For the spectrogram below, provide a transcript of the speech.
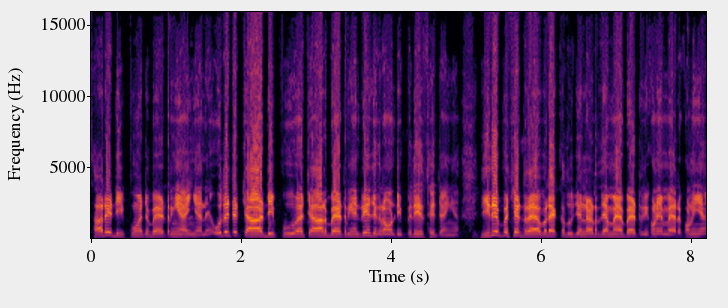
ਸਾਰੇ ਡੀਪੂਆਂ 'ਚ ਬੈਟਰੀਆਂ ਆਈਆਂ ਨੇ। ਉਹਦੇ 'ਚ ਚਾਰ ਡੀਪੂ ਆ ਚਾਰ ਬੈਟਰੀਆਂ ਜਿਹੜੀਆਂ ਜਗਰਾਉਂ ਡੀਪੂ ਦੇ ਹਿੱਸੇ 'ਚ ਆਈਆਂ। ਜਿਹਦੇ ਪਿੱਛੇ ਡਰਾਈਵਰ ਇੱਕ ਦੂਜੇ ਲੜਦੇ ਆ ਮੈਂ ਬੈਟਰੀ ਖੋਣੀ ਮੈਂ ਰਖਾਉਣੀ ਆ।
